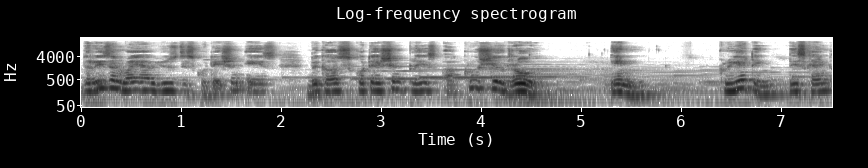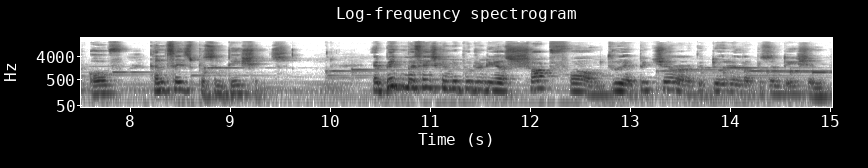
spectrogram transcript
The reason why I have used this quotation is because quotation plays a crucial role in creating this kind of concise presentations. A big message can be put into a short form through a picture or a pictorial representation,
